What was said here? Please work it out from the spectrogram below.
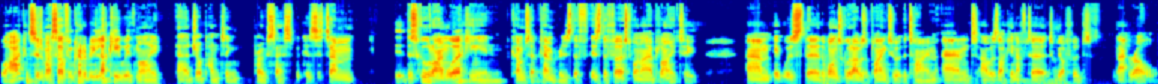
Well, I consider myself incredibly lucky with my uh, job hunting process because it's um the school I'm working in come September is the is the first one I applied to. Um, it was the the one school I was applying to at the time, and I was lucky enough to to be offered that role.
